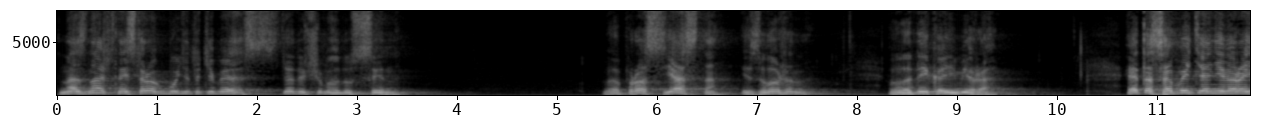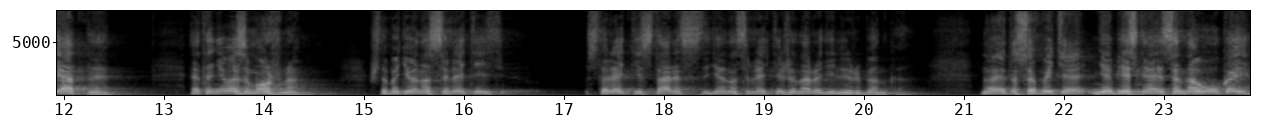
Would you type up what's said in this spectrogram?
назначенный срок будет у тебя в следующем году сын. Вопрос ясно изложен владыкой мира. Это событие невероятное – это невозможно, чтобы 90-летний, столетний старец и 90-летняя жена родили ребенка. Но это событие не объясняется наукой.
